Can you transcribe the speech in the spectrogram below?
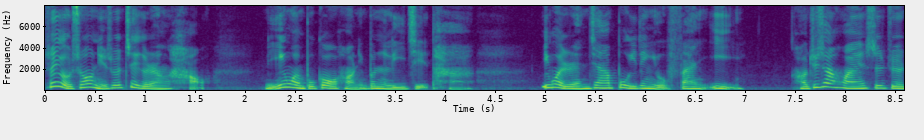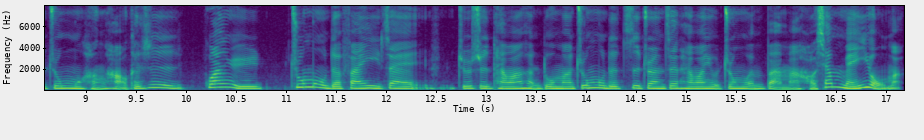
所以有时候你说这个人好，你英文不够好，你不能理解他，因为人家不一定有翻译。好，就像黄医师觉得朱木很好，可是关于朱木的翻译在就是台湾很多吗？朱木的自传在台湾有中文版吗？好像没有嘛。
